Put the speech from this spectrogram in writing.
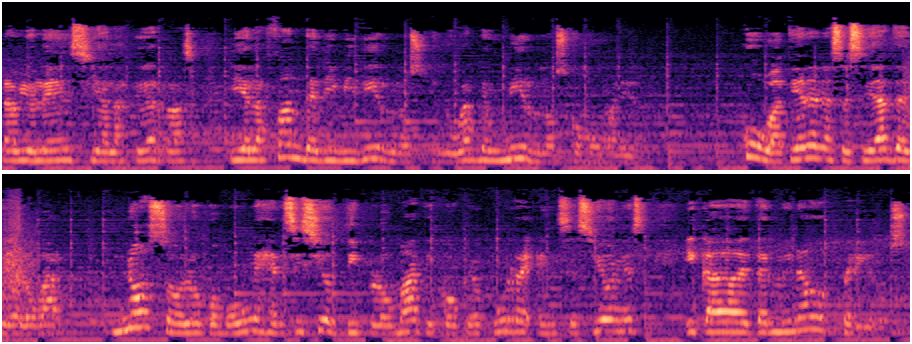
la violencia, las guerras y el afán de dividirnos en lugar de unirnos como humanidad. Cuba tiene necesidad de dialogar, no solo como un ejercicio diplomático que ocurre en sesiones y cada determinados periodos.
